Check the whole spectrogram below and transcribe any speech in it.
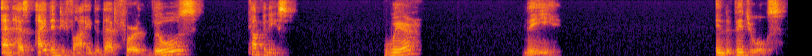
and has identified that for those companies where the individuals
